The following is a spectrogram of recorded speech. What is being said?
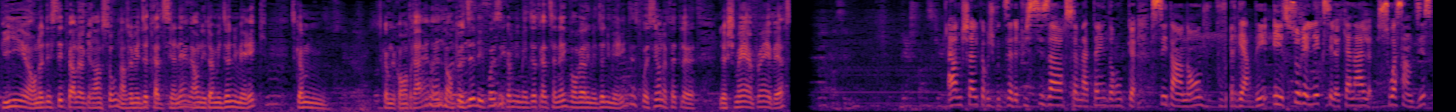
Puis on a décidé de faire le grand saut dans un média traditionnel. Là, on est un média numérique. C'est comme c'est comme le contraire. On peut dire des fois c'est comme les médias traditionnels qui vont vers les médias numériques. Cette fois-ci, on a fait le chemin un peu inverse. Alors, Michel, comme je vous disais, depuis 6 heures ce matin, donc c'est en ondes, vous pouvez regarder. Et sur Elix, c'est le canal 70.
